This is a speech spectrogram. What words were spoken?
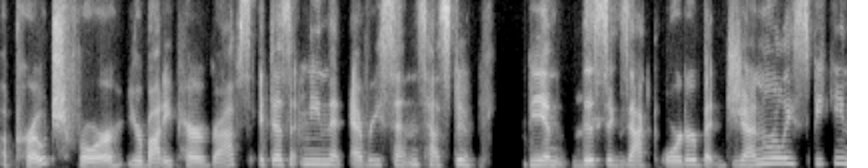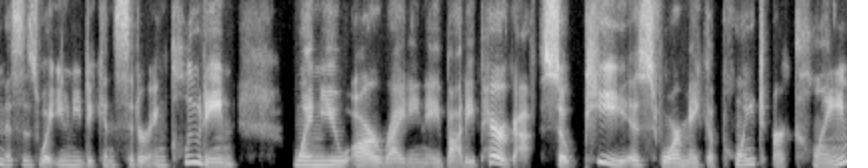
approach for your body paragraphs. It doesn't mean that every sentence has to be in this exact order, but generally speaking, this is what you need to consider including when you are writing a body paragraph. So P is for make a point or claim.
